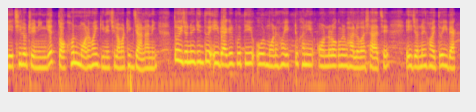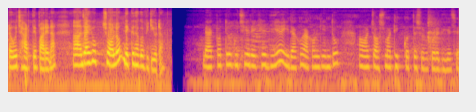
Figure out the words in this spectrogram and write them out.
গেছিল ট্রেনিংয়ে, তখন মনে হয় কিনেছিল আমার ঠিক জানা নেই। তো এই জন্যই কিন্তু এই ব্যাগের প্রতি ওর মনে হয় একটুখানি অন্য রকমের ভালোবাসা আছে। এই জন্যই হয়তো এই ব্যাগটাও ছাড়তে পারে না। যাই হোক, চলো দেখতে থাকো ভিডিওটা। ব্যাগপত্র গুছিয়ে রেখে দিয়ে, এই দেখো এখন কিন্তু আমার চশমা ঠিক করতে শুরু করে দিয়েছে।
